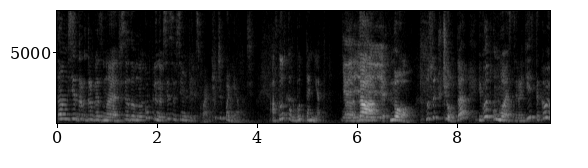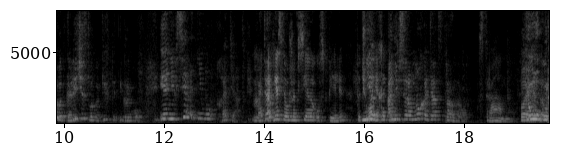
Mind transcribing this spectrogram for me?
Там все друг друга знают, все давно куплено, все со всеми переспали. Тут же понятно все. А тут как будто нет. А, да, но. Ну суть в чем, да? И вот у мастера есть такое вот количество каких-то игроков. И они все от него хотят. Ну, хотят. А если уже все успели, то чего Нет, они хотят? они все равно хотят странного. Странно. Поэтому-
